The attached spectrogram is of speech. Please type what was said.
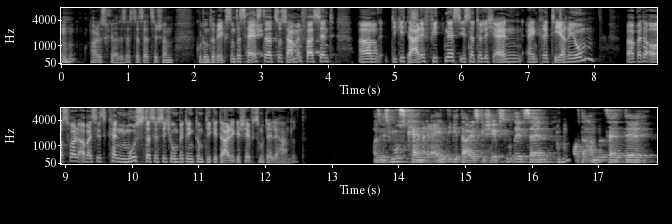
Mhm, alles klar, das heißt, da seid ihr schon gut unterwegs. Und das heißt, äh, zusammenfassend, ähm, digitale Fitness ist natürlich ein, ein Kriterium äh, bei der Auswahl, aber es ist kein Muss, dass es sich unbedingt um digitale Geschäftsmodelle handelt. Also es muss kein rein digitales Geschäftsmodell sein. Mhm. Auf der anderen Seite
